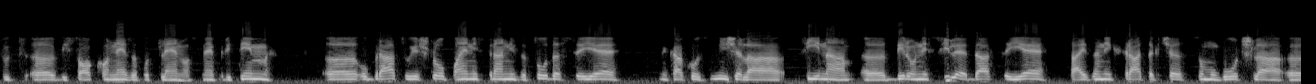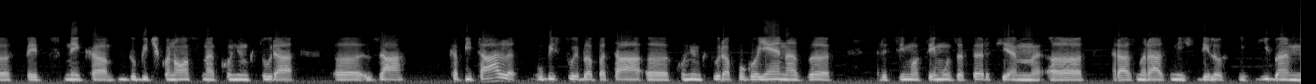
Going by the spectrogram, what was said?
tudi uh, visoko nezaposlenost. Ne. Pri tem uh, obratu je šlo po eni strani za to, da se je nekako znižala cena uh, delovne sile, da se je vsaj za nek kratek čas omogočila uh, spet neka dobičkonosna konjunktura uh, za kapital. V bistvu je bila pa ta uh, konjunktura pogojena z recimo temu zatrtjem uh, razno raznih delovskih gibanj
